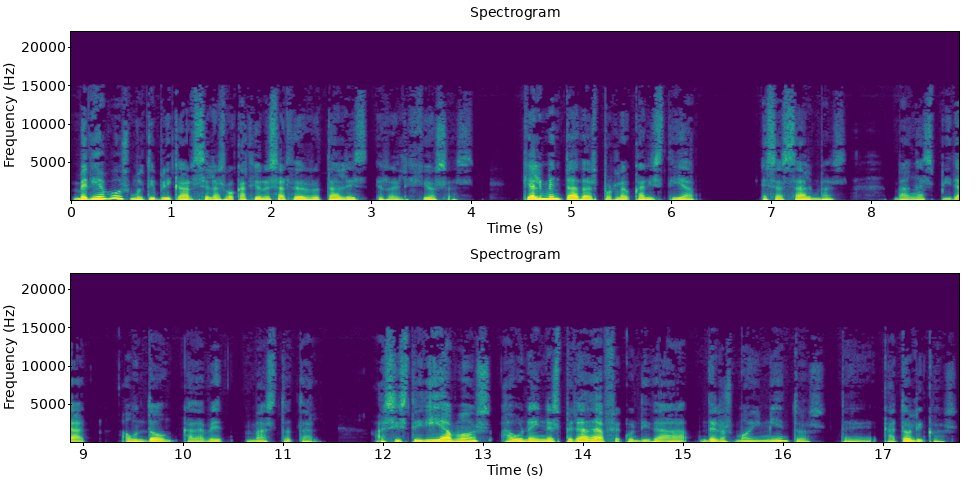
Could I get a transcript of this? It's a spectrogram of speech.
veríamos multiplicarse las vocaciones sacerdotales y religiosas, que alimentadas por la Eucaristía, esas almas van a aspirar a un don cada vez más total. Asistiríamos a una inesperada fecundidad de los movimientos de católicos.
